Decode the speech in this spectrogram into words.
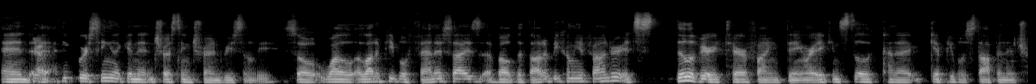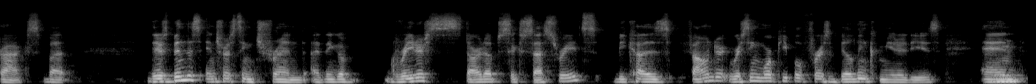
And yeah. I think we're seeing like an interesting trend recently. So while a lot of people fantasize about the thought of becoming a founder, it's still a very terrifying thing, right? It can still kind of get people to stop in their tracks. But there's been this interesting trend, I think, of greater startup success rates because founder we're seeing more people first building communities and mm-hmm.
